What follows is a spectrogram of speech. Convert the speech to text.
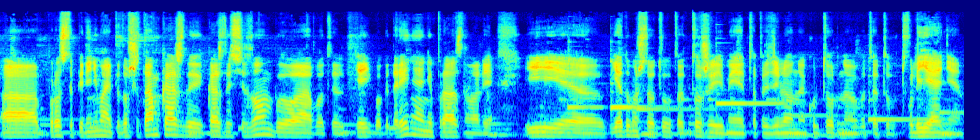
просто перенимать, потому что там каждый, каждый сезон было вот День Благодарения они праздновали, и э, я думаю, что тут тоже имеет определенное культурное вот это вот влияние,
